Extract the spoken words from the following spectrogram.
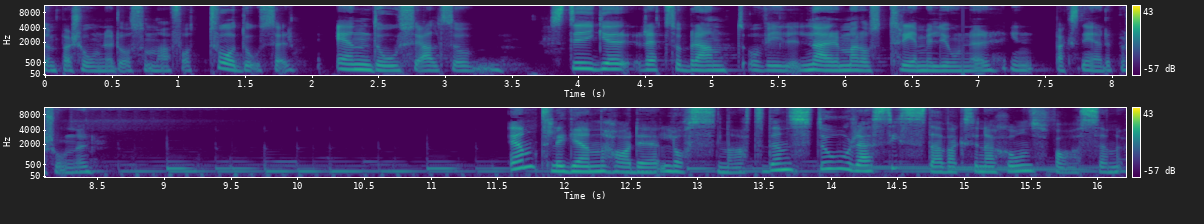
000 personer då som har fått två doser. En dos är alltså stiger rätt så brant och vi närmar oss 3 miljoner vaccinerade personer. Äntligen har det lossnat. Den stora sista vaccinationsfasen,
